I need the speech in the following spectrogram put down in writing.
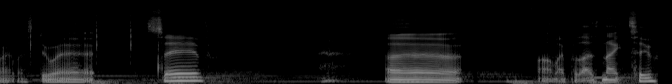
Right, let's do a save. Uh, I might put that as night two.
